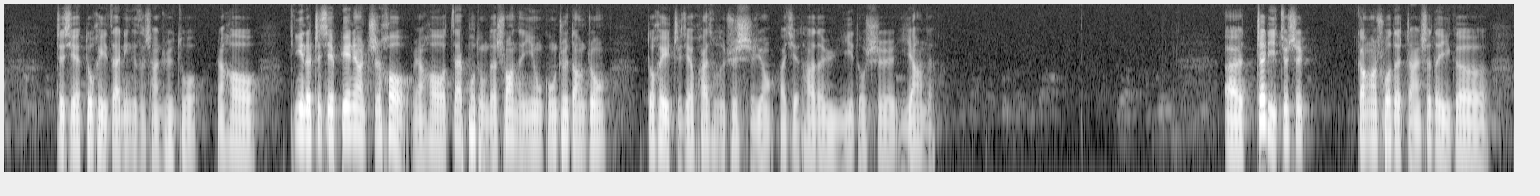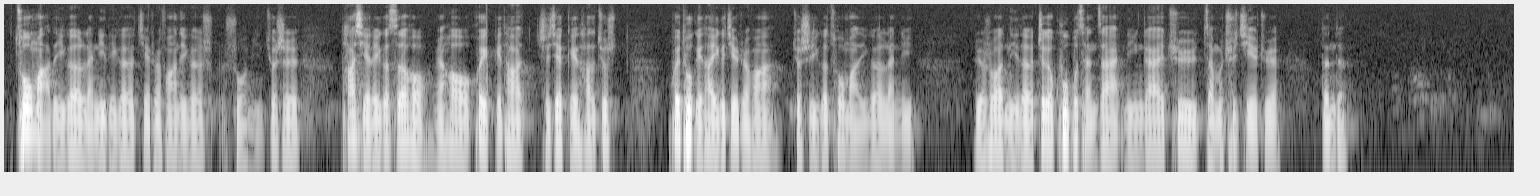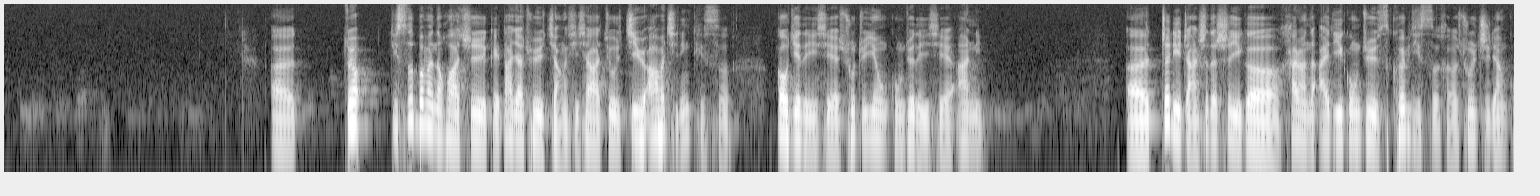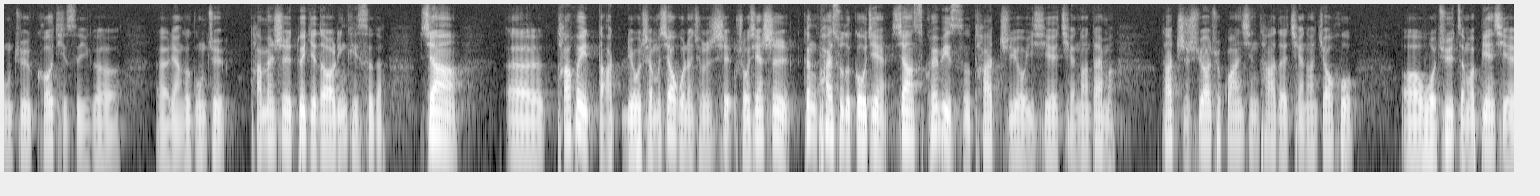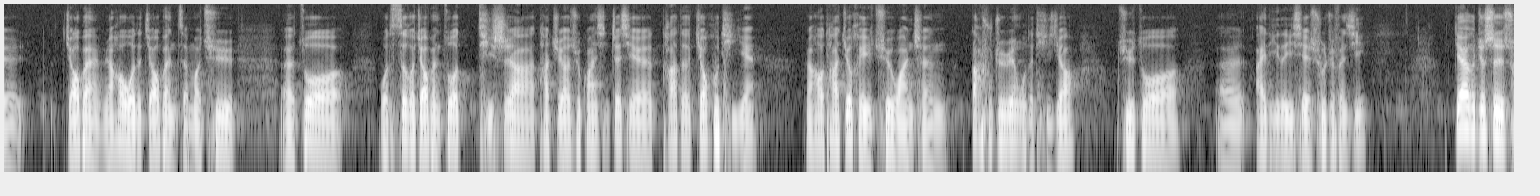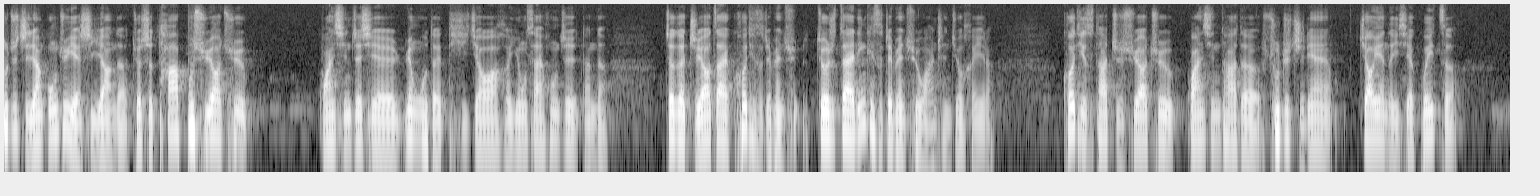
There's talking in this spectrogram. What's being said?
这些都可以在 Linux 上去做。然后定了这些变量之后，然后在不同的双层应用工具当中，都可以直接快速的去使用，而且它的语义都是一样的。呃，这里就是刚刚说的展示的一个搓码的一个能力的一个解决方案的一个说明，就是他写了一个 circle，然后会给他直接给他就是。会吐给他一个解决方案，就是一个错码的一个能力，比如说你的这个库不存在，你应该去怎么去解决，等等。呃，最后第四部分的话是给大家去讲一下，就基于 Apache Linux 构建的一些数据应用工具的一些案例。呃，这里展示的是一个开源的 ID 工具 Scripts 和数据质量工具 Quotes 一个呃两个工具，它们是对接到 Linux 的，像。呃，它会达有什么效果呢？就是首先是更快速的构建，像 Scripts 它只有一些前端代码，它只需要去关心它的前端交互，呃，我去怎么编写脚本，然后我的脚本怎么去呃做我的 SQL 脚本做提示啊，他只要去关心这些它的交互体验，然后他就可以去完成大数据任务的提交，去做呃 ID 的一些数据分析。第二个就是数据质量工具也是一样的，就是它不需要去。关心这些任务的提交啊和用塞控制等等，这个只要在 Quotes 这边去，就是在 Linux 这边去完成就可以了。Quotes 它只需要去关心它的数据质量校验的一些规则，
